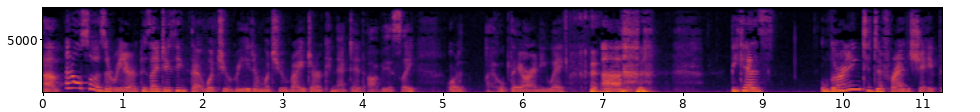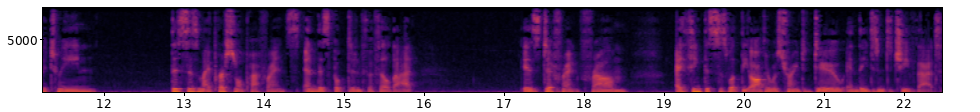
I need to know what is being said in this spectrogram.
um, and also as a reader, because I do think that what you read and what you write are connected, obviously, or I hope they are anyway. uh, because learning to differentiate between this is my personal preference and this book didn't fulfill that is different from I think this is what the author was trying to do and they didn't achieve that.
